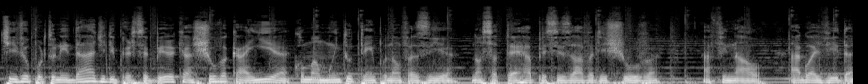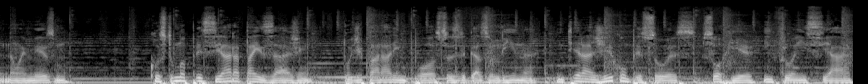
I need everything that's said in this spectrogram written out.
Tive oportunidade de perceber que a chuva caía como há muito tempo não fazia. Nossa terra precisava de chuva. Afinal, água é vida, não é mesmo? Costumo apreciar a paisagem. Pude parar em postos de gasolina, interagir com pessoas, sorrir, influenciar,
